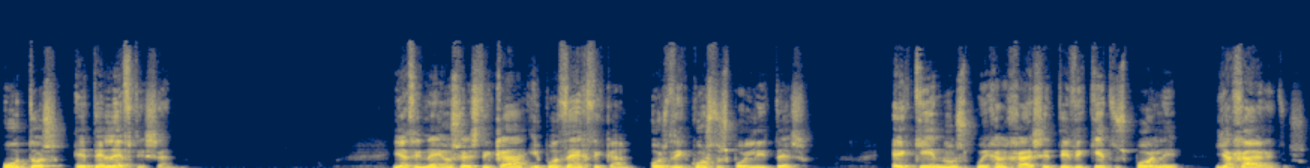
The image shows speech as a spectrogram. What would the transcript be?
ούτως ετελεύτησεν». Οι Αθηναίοι ουσιαστικά υποδέχθηκαν ως δικούς τους πολίτες εκείνους που είχαν χάσει τη δική τους πόλη για χάρη τους.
